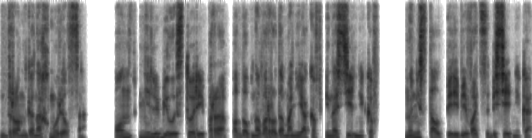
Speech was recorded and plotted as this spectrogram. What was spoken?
Дронго нахмурился. Он не любил истории про подобного рода маньяков и насильников, но не стал перебивать собеседника.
